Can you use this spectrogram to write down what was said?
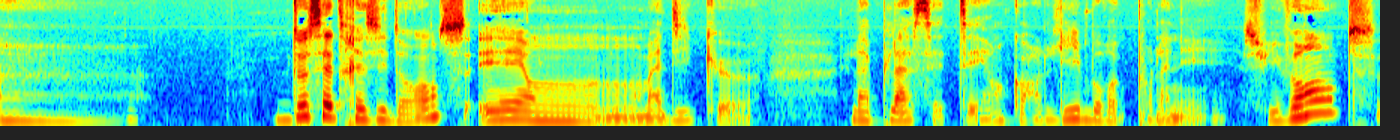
euh, cette résidence et on, m'a dit que la place était encore libre pour l'année suivante.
